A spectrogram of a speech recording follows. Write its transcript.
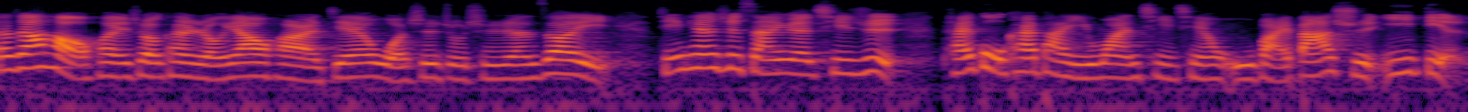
大家好，欢迎收看《荣耀华尔街》，我是主持人 Zoe。今天是三月七日，台股开盘一万七千五百八十一点，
